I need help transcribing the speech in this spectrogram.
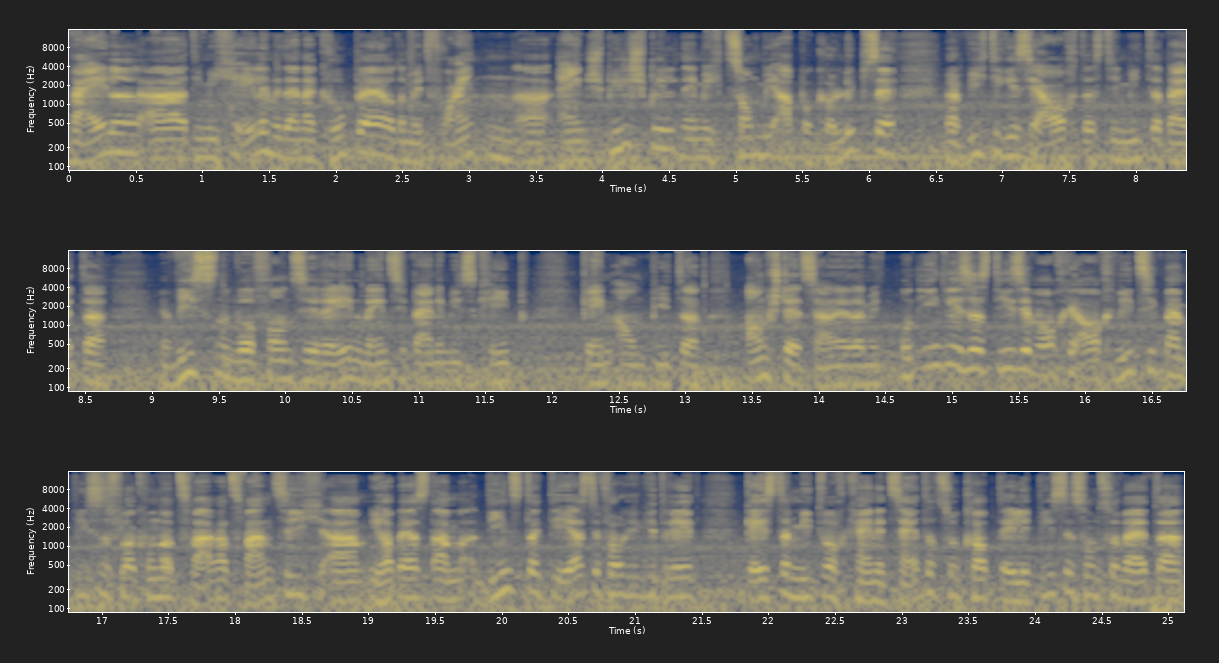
weil äh, die Michaele mit einer Gruppe oder mit Freunden äh, ein Spiel spielt, nämlich Zombie Apokalypse. Weil wichtig ist ja auch, dass die Mitarbeiter wissen, wovon sie reden, wenn sie bei einem Escape Game Anbieter angestellt sind. Und irgendwie ist es diese Woche auch witzig beim Business Vlog 122. Ähm, ich habe erst am Dienstag die erste Folge gedreht, gestern Mittwoch keine Zeit dazu gehabt, Daily Business und so weiter.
